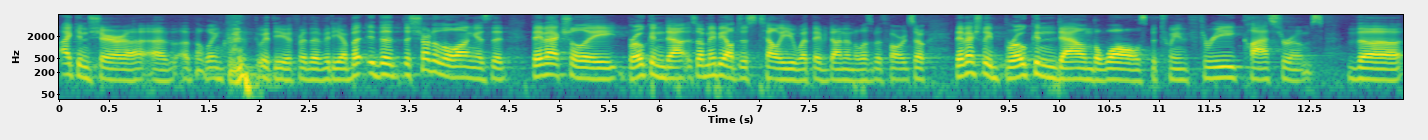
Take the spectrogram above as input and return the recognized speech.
I can share a, a, the link with, with you for the video, but the, the short of the long is that they've actually broken down, so maybe I'll just tell you what they've done in Elizabeth Forward. So they've actually broken down the walls between three classrooms, the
